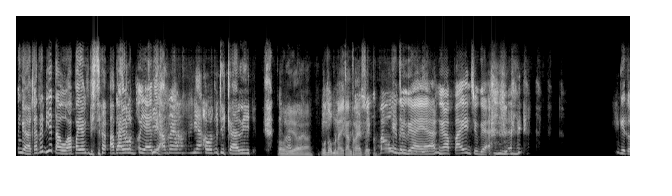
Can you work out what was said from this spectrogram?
enggak karena dia tahu apa yang bisa apa yang lebih ya, itu iya, apa yang ya untuk digali. Oh iya. Untuk menaikkan traffic. Ngapain juga ya, ngapain juga. gitu.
